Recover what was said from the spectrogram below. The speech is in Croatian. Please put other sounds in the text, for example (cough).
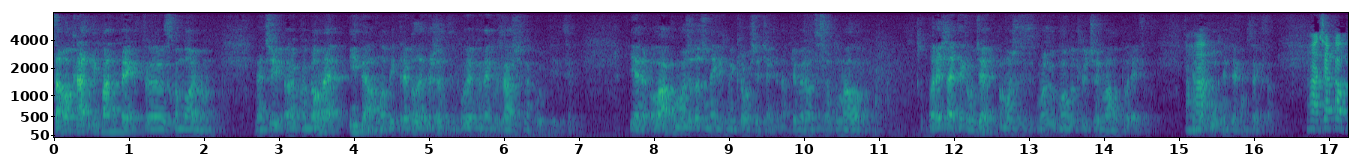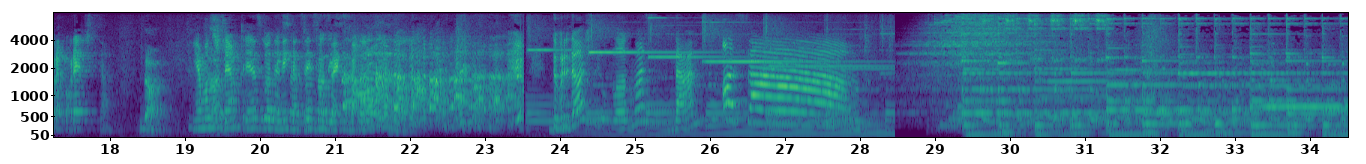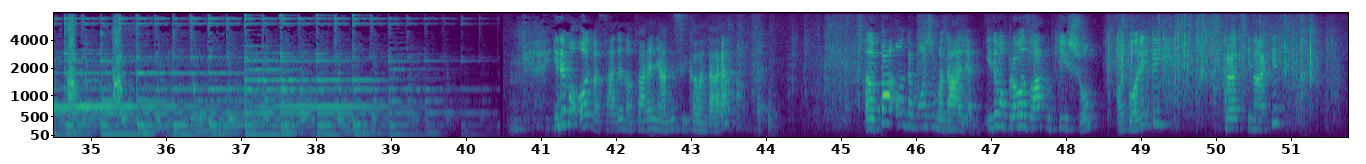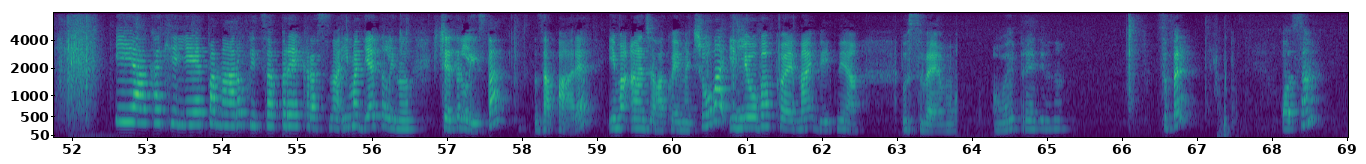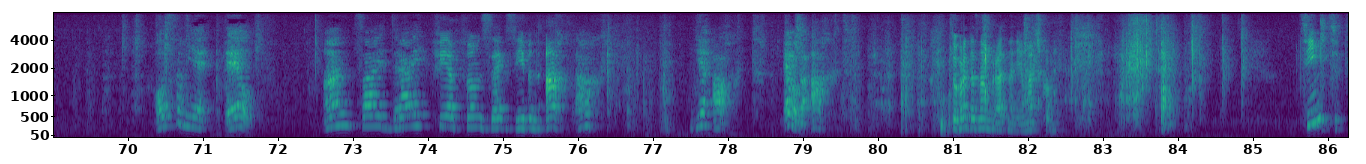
Samo kratki fun fact e, s kondomima. Znači, e, kondome idealno bi trebali držati uvijek u nekoj zaštitnoj kutici. Jer ovako može doći do nekih mikrooštećenja. Naprimjer, on se sad tu malo poreže, dajte ga u džep, pa može, se- može, mogu ključevi malo porezati. I onda Aha. pukne tijekom seksa. Aha, čak kao preko vrećica. Da. Ja možda Znači- da imam 13 godina nikad seksa seksa. (laughs) Dobrodošli u Vlogmas dan 8! Idemo odmah sada na otvaranje azijskih kalendara. E, Pa onda možemo dalje. Idemo prvo zlatnu kišu otvoriti. Hrvatski nakit. Ja, kak je lijepa narukvica, prekrasna. Ima djetelinu s četiri lista za pare. Ima anđela koji me čuva i ljubav koja je najbitnija u svemu. Ovo je predivno. Super. Osam. Osam je elf. Ein, zwei, drei, vier, fünf, sechs, sieben, acht. Acht. Gdje je acht? Evo ga, acht. Dobro da znam brojat na njemačkom. Cimt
